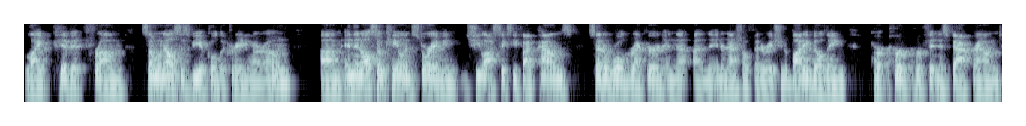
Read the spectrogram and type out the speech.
like pivot from someone else's vehicle to creating our own. Um, and then also Kaylin's story. I mean, she lost 65 pounds, set a world record in the in the International Federation of Bodybuilding. her her her fitness background,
